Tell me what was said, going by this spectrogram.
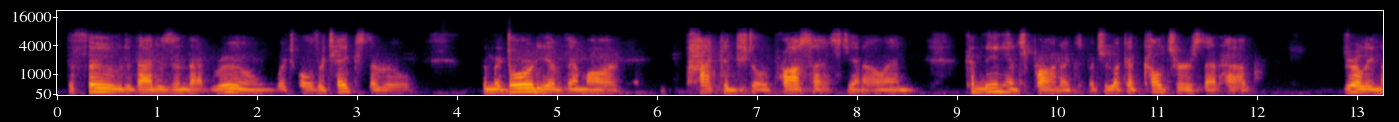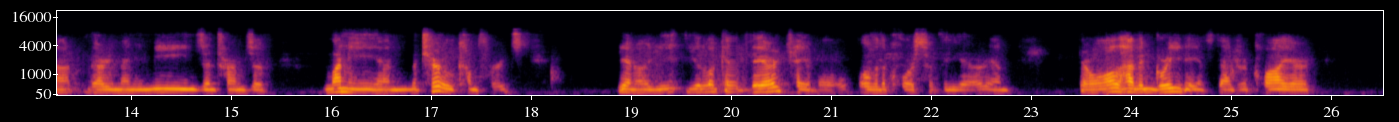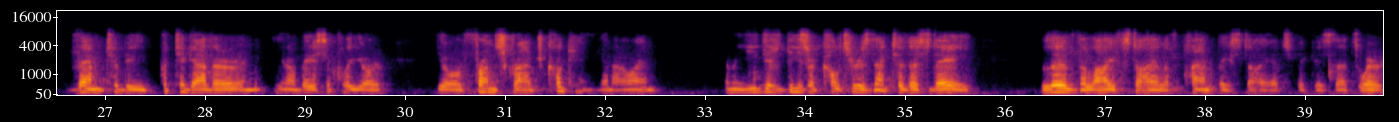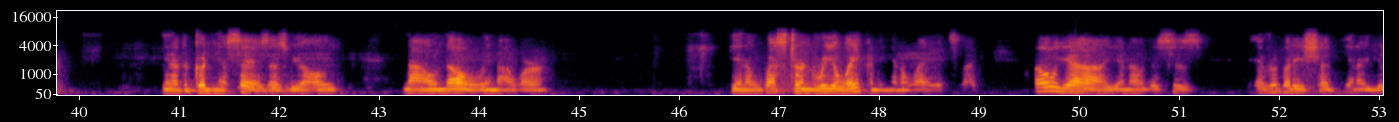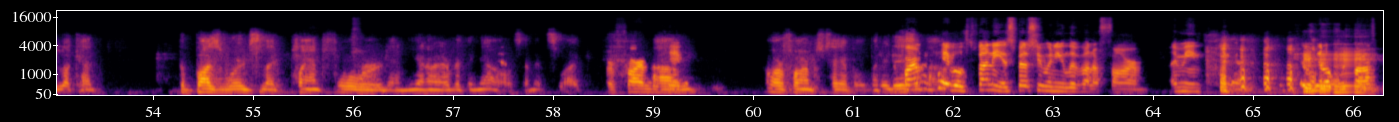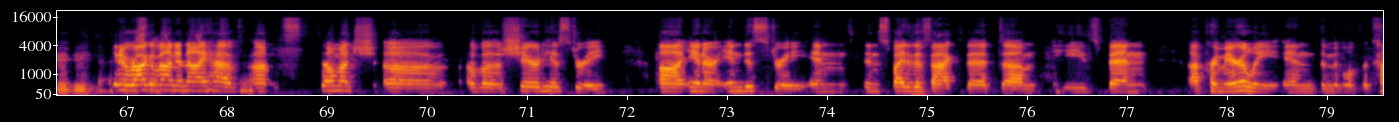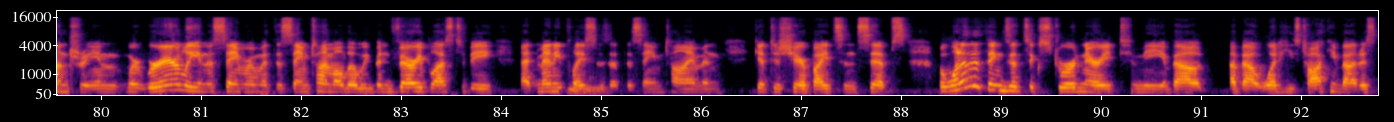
the food that is in that room, which overtakes the room, the majority of them are packaged or processed, you know, and convenience products, but you look at cultures that have really not very many means in terms of money and material comforts. You know, you, you look at their table over the course of the year, and they all have ingredients that require them to be put together and you know basically your your from scratch cooking you know and i mean these are cultures that to this day live the lifestyle of plant-based diets because that's where you know the goodness is as we all now know in our you know western reawakening in a way. It's like oh yeah you know this is everybody should you know you look at the buzzwords like plant forward and you know everything else. And it's like or farm to um, table or farm to table but it is farm to table is funny especially when you live on a farm. I mean, you know, you know Raghavan and I have um, so much uh, of a shared history uh, in our industry, in in spite of the fact that um, he's been uh, primarily in the middle of the country, and we're rarely in the same room at the same time. Although we've been very blessed to be at many mm-hmm. places mm-hmm. at the same time and get to share bites and sips. But one of the things that's extraordinary to me about about what he's talking about is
